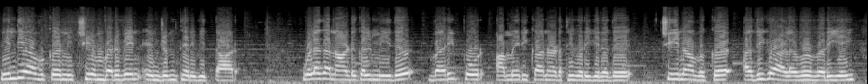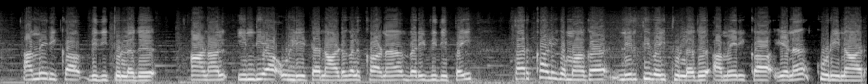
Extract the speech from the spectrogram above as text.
இந்தியாவுக்கு நிச்சயம் வருவேன் என்றும் தெரிவித்தார். உலக நாடுகள் மீது வரி போர் அமெரிக்கா நடத்தி வருகிறது. சீனாவுக்கு அதிக அளவு வரியை அமெரிக்கா விதித்துள்ளது. ஆனால் இந்தியா உள்ளிட்ட நாடுகளுக்கான வரி விதிப்பை தற்காலிகமாக நிறுத்தி வைத்துள்ளது அமெரிக்கா என கூறினார்.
